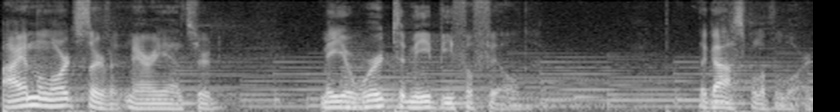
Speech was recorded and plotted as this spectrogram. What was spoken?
I am the Lord's servant, Mary answered. May your word to me be fulfilled. The Gospel of the Lord.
